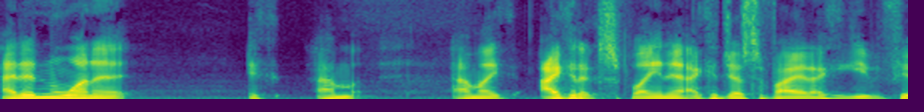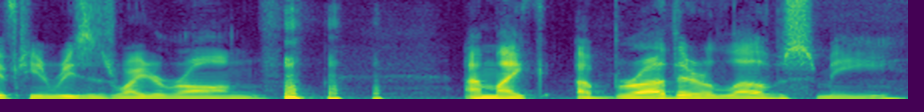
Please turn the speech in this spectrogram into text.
I didn't want to. I'm I'm like I could explain it. I could justify it. I could give you 15 reasons why you're wrong. I'm like a brother loves me,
